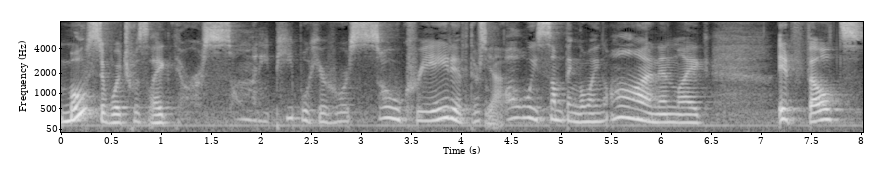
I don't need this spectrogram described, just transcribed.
Most of which was like, there are so many people here who are so creative. There's Yeah. always something going on, and like, it felt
